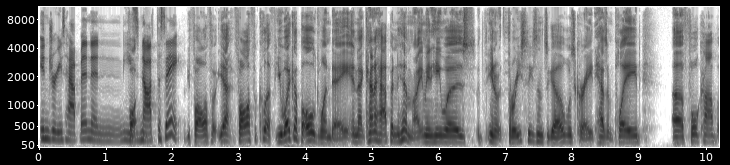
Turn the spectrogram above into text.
injuries happen and he's Fall- not the same. You fall off, a, yeah, fall off a cliff. You wake up old one day, and that kind of happened to him, right? I mean, he was, you know, three seasons ago was great. Hasn't played uh, full comp,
